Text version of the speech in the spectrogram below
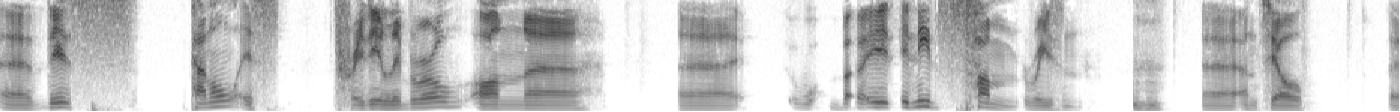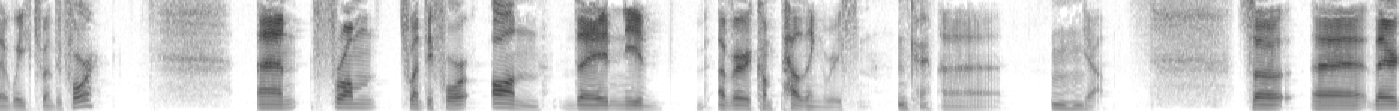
uh, this panel is pretty liberal on, uh, uh, w- but it, it needs some reason Mhm. uh, until uh, week 24. And from 24 on, they need a very compelling reason. Okay. Uh, Mhm. Yeah. So uh, they're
